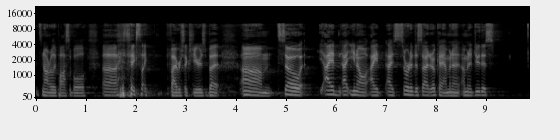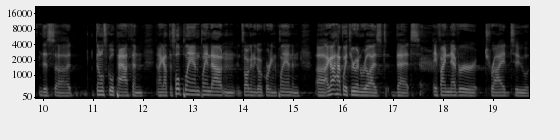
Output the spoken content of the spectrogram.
It's not really possible. Uh, it takes like five or six years but um, so i had I, you know i i sort of decided okay i'm gonna i'm gonna do this this uh, dental school path and, and I got this whole plan planned out and it's all going to go according to plan. And uh, I got halfway through and realized that if I never tried to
